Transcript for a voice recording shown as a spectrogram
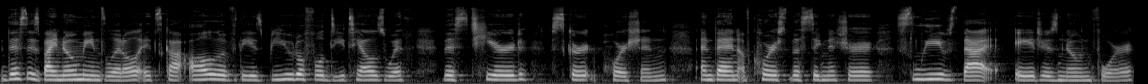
this is by no means little. It's got all of these beautiful details with this tiered skirt portion. And then, of course, the signature sleeves that Aje is known for.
